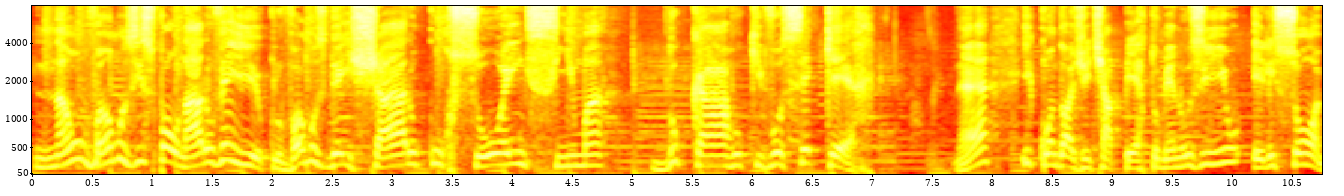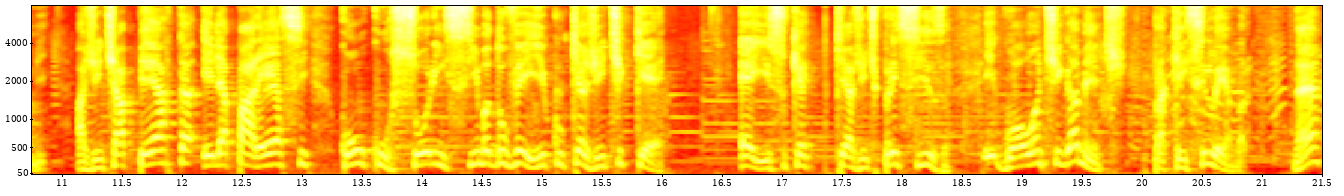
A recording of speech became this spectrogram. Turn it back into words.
Não vamos spawnar o veículo, vamos deixar o cursor em cima do carro que você quer né? E quando a gente aperta o menuzinho, ele some. A gente aperta, ele aparece com o cursor em cima do veículo que a gente quer. É isso que, que a gente precisa, igual antigamente, para quem se lembra, né?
